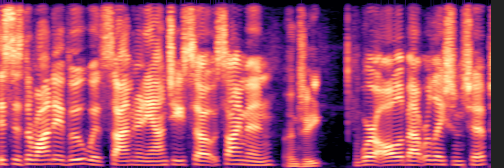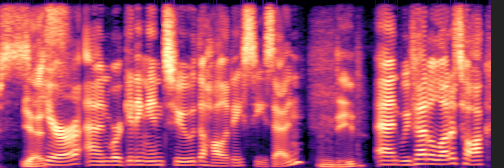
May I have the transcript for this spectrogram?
This is the rendezvous with Simon and Angi. So, Simon, Angi, we're all about relationships Yes. here, and we're getting into the holiday season. indeed. And we've had a lot of talk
